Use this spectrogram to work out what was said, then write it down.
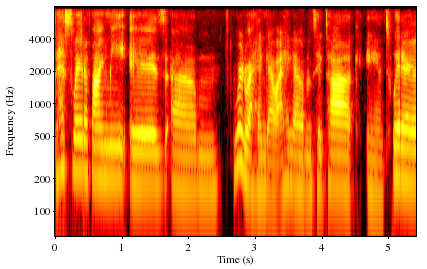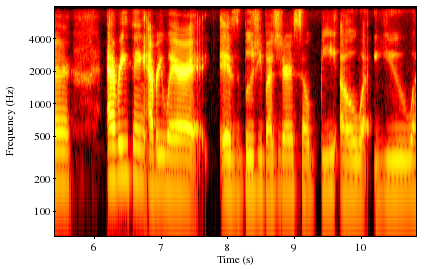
best way to find me is um, where do I hang out? I hang out on TikTok and Twitter. Everything everywhere is boujie budgeter. So B O U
